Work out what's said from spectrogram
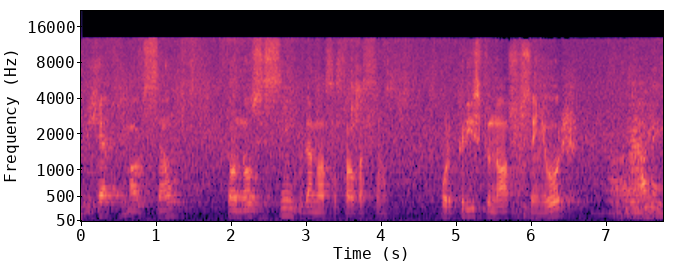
objeto de maldição tornou-se símbolo da nossa salvação. Por Cristo nosso Senhor. Amém.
